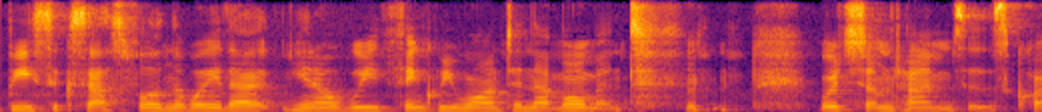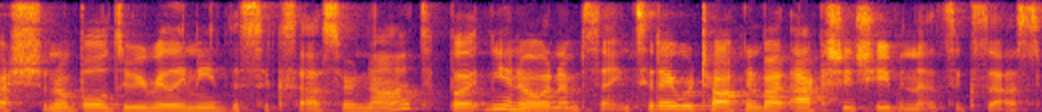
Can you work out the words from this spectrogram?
be successful in the way that, you know, we think we want in that moment, which sometimes is questionable. Do we really need the success or not? But you know what I'm saying. Today we're talking about actually achieving that success.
